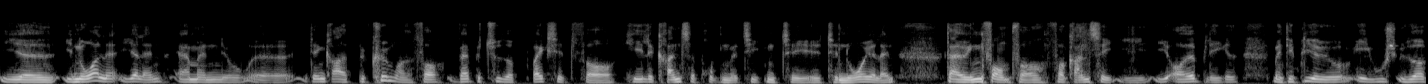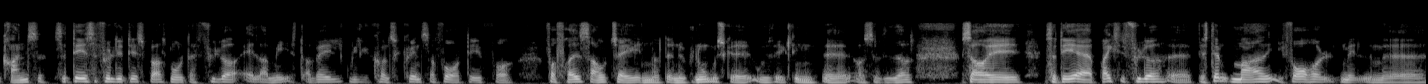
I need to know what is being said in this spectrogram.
I, øh, i Nordirland er man jo øh, i den grad bekymret for, hvad betyder Brexit for hele grænseproblematikken til, til Nordirland. Der er jo ingen form for, for grænse i, i øjeblikket, men det bliver jo EU's ydre grænse. Så det er selvfølgelig det spørgsmål, der fylder allermest, og hvilke konsekvenser får det for, for fredsaftalen og den økonomiske udvikling øh, osv. Så, så, øh, så det er, Brexit fylder øh, bestemt meget i forhold mellem øh,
